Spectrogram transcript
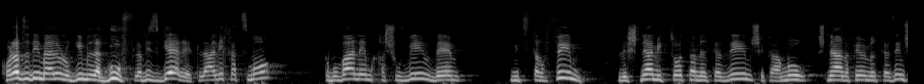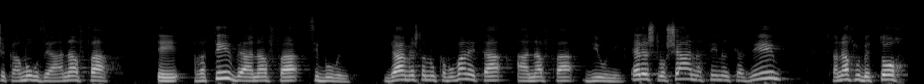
כל הצדדים האלה נוגעים לגוף, למסגרת, להליך עצמו. כמובן הם חשובים והם מצטרפים לשני המקצועות המרכזיים, שכאמור, שני הענפים המרכזיים, שכאמור זה הענף הפרטי והענף הציבורי. גם יש לנו כמובן את הענף הדיוני. אלה שלושה ענפים מרכזיים שאנחנו בתוך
